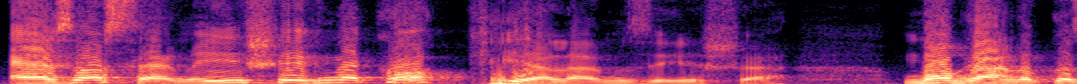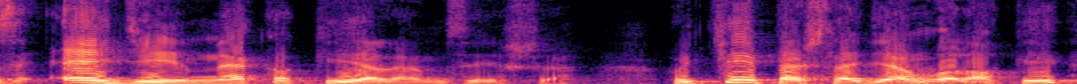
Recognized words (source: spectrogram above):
ez a személyiségnek a kielemzése. Magának az egyénnek a kielemzése. Hogy képes legyen valaki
